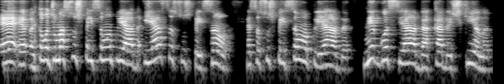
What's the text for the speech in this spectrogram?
É, é, então, de uma suspeição ampliada. E essa suspeição, essa suspeição ampliada, negociada a cada esquina,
